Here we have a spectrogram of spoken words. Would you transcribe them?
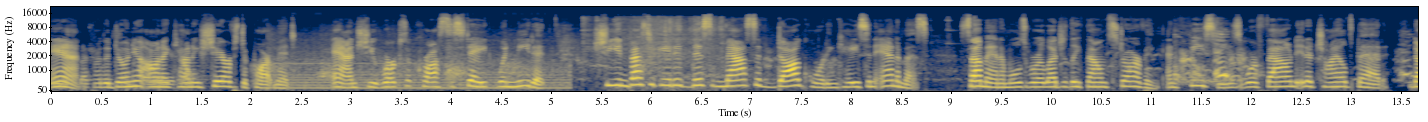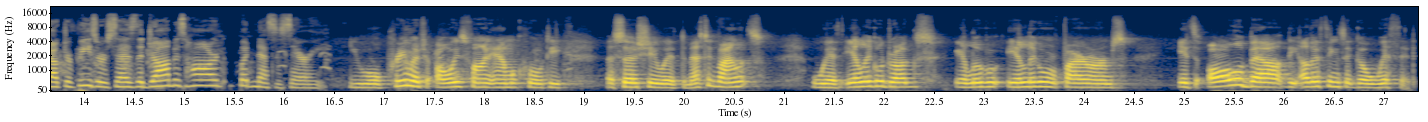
and for the Doña Ana County Sheriff's Department, and she works across the state when needed. She investigated this massive dog hoarding case in Animas. Some animals were allegedly found starving, and feces were found in a child's bed. Dr. Feeser says the job is hard but necessary. You will pretty much always find animal cruelty associated with domestic violence, with illegal drugs, illegal, illegal firearms. It's all about the other things that go with it.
